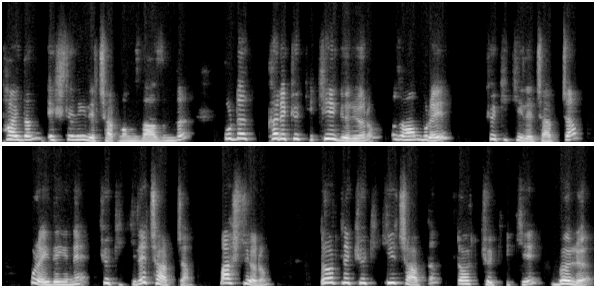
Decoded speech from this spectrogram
paydanın eşleniğiyle çarpmamız lazımdı. Burada karekök 2'yi görüyorum. O zaman burayı kök 2 ile çarpacağım. Burayı da yine kök 2 ile çarpacağım. Başlıyorum. 4 ile kök 2'yi çarptım. 4 kök 2 bölü,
